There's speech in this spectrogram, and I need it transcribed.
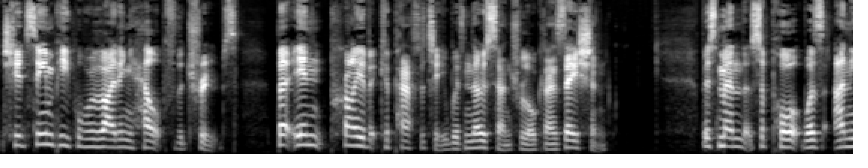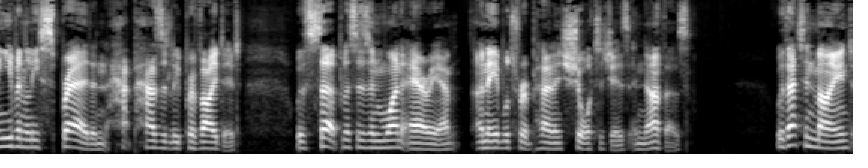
she had seen people providing help for the troops, but in private capacity with no central organisation. This meant that support was unevenly spread and haphazardly provided, with surpluses in one area unable to replenish shortages in others. With that in mind,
